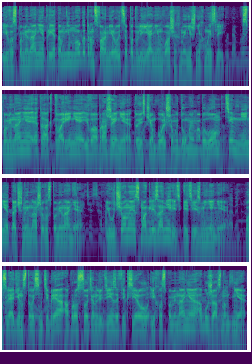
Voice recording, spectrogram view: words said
И воспоминание при этом немного трансформируется под влиянием ваших нынешних мыслей. Вспоминание — это акт творения и воображения, то есть чем больше мы думаем о былом, тем менее точны наши воспоминания. И ученые смогли замерить эти изменения. После 11 сентября опрос сотен людей зафиксировал их воспоминания об ужасном дне.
